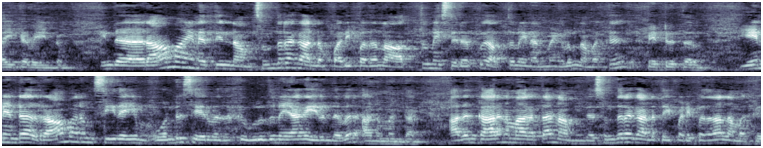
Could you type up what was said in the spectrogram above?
வைக்க வேண்டும். இந்த ராமாயணத்தில் நாம் சுந்தரகாண்டம் படிப்பதால் அத்துணை சிறப்பு அத்துணை நன்மைகளும் நமக்கு பெற்றுத்தரும். ஏனென்றால் ராமரும் சீதையும் ஒன்று சேர்வதற்கு உறுதுணையாக இருந்தவர் அனுமன் தான். அதன் காரணமாகத்தான் நாம் இந்த சுந்தரகாண்டத்தை படிப்பதனால் நமக்கு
